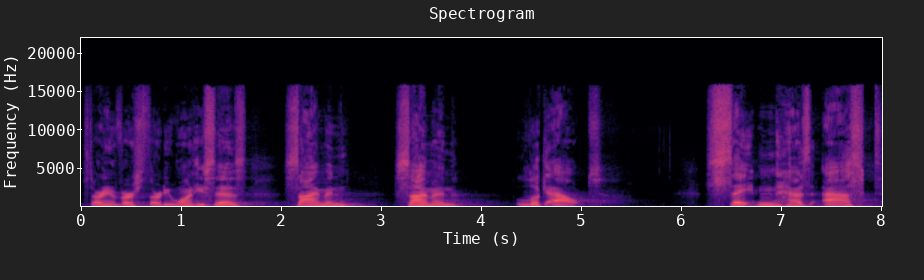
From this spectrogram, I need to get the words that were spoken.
starting in verse 31. He says, Simon, Simon, look out. Satan has asked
